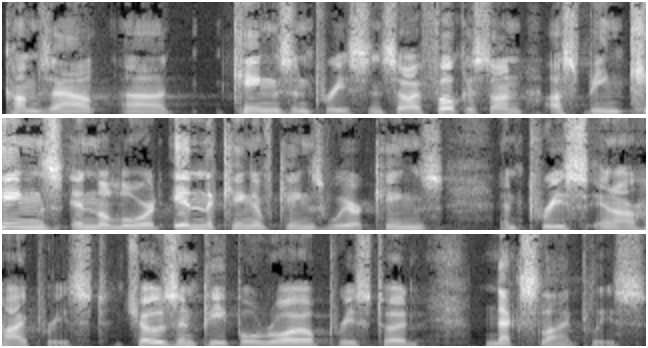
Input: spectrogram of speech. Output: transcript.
comes out uh, kings and priests. And so I focus on us being kings in the Lord, in the King of Kings. We are kings and priests in our high priest. Chosen people, royal priesthood. Next slide, please.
